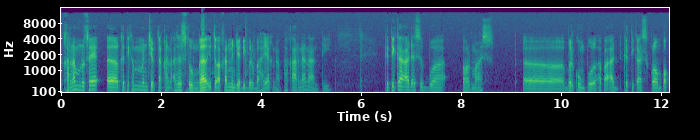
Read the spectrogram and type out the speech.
karena menurut saya e, ketika menciptakan asas tunggal itu akan menjadi berbahaya. Kenapa? Karena nanti ketika ada sebuah ormas e, berkumpul apa ketika sekelompok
